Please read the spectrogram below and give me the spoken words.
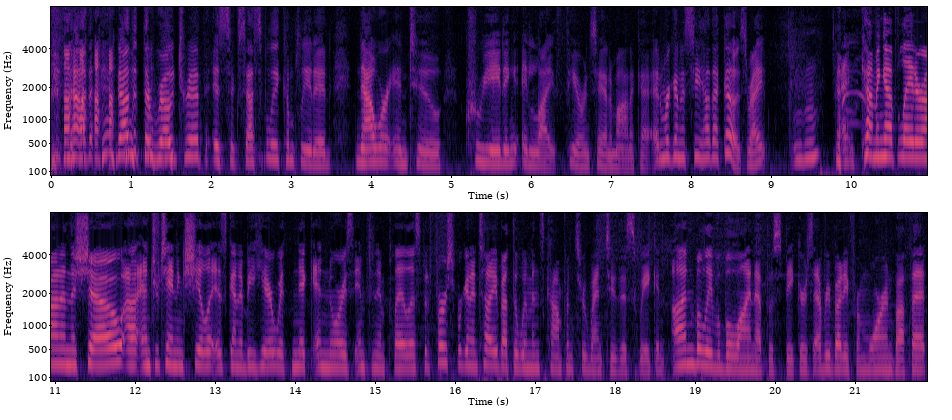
now, that, now that the road trip is successfully completed, now we're into creating a life here in Santa Monica. And we're going to see how that goes, right? and coming up later on in the show, uh, entertaining Sheila is going to be here with Nick and Nora's Infinite Playlist. But first, we're going to tell you about the women's conference we went to this week. An unbelievable lineup of speakers, everybody from Warren Buffett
